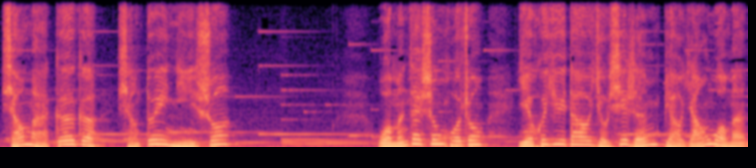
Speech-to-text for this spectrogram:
小马哥哥想对你说：我们在生活中也会遇到有些人表扬我们，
